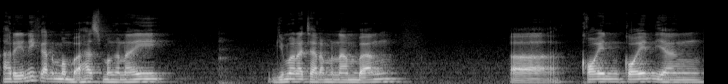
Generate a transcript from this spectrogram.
hari ini akan membahas mengenai gimana cara menambang uh, koin-koin yang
